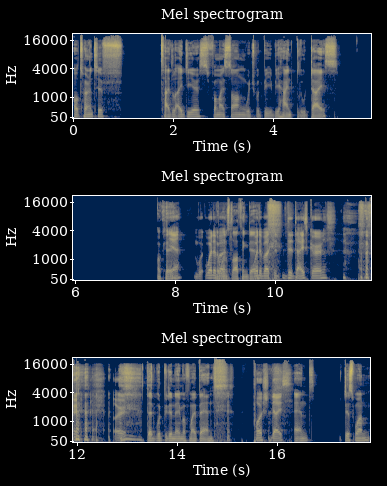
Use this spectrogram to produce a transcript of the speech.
alternative title ideas for my song, which would be "Behind Blue Dice." Okay. Yeah. Wh- what No about one's laughing there. what about the, the Dice Girls? or that would be the name of my band. Posh Dice? and this one,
